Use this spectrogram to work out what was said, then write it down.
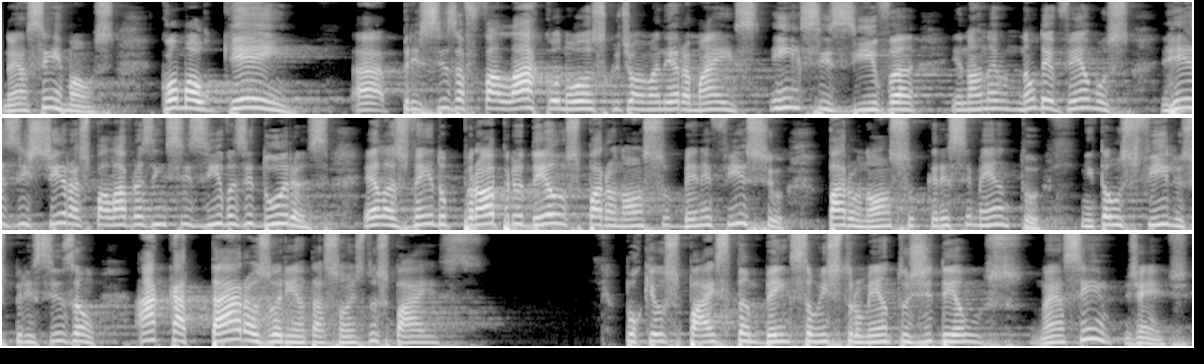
não é assim, irmãos? Como alguém ah, precisa falar conosco de uma maneira mais incisiva, e nós não devemos resistir às palavras incisivas e duras, elas vêm do próprio Deus para o nosso benefício, para o nosso crescimento. Então, os filhos precisam acatar as orientações dos pais porque os pais também são instrumentos de Deus, não é assim, gente?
